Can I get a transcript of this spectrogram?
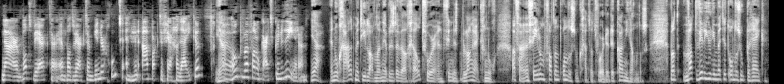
naar wat werkt er en wat werkt er minder goed en hun aanpak te vergelijken, ja. uh, hopen we van elkaar te kunnen leren. Ja, en hoe gaat het met die landen? Hebben ze er wel geld voor en vinden ze het belangrijk genoeg? Enfin, een veelomvattend onderzoek gaat dat worden, dat kan niet anders. Want wat willen jullie met dit onderzoek bereiken?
